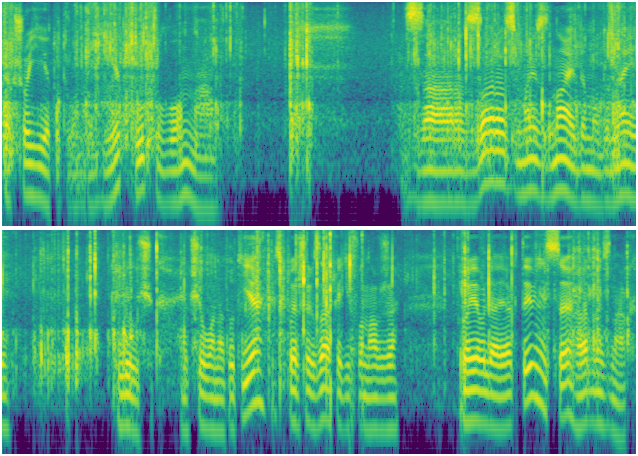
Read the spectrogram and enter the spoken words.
Так що є тут вона, є тут вона. Зараз, зараз ми знайдемо до неї ключик. Якщо вона тут є, з перших закидів вона вже проявляє активність, це гарний знак.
